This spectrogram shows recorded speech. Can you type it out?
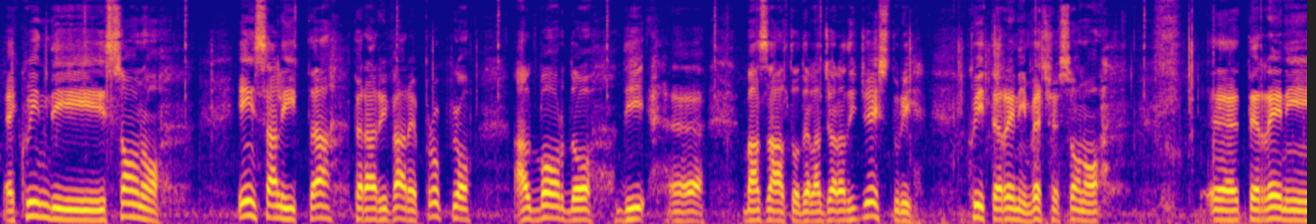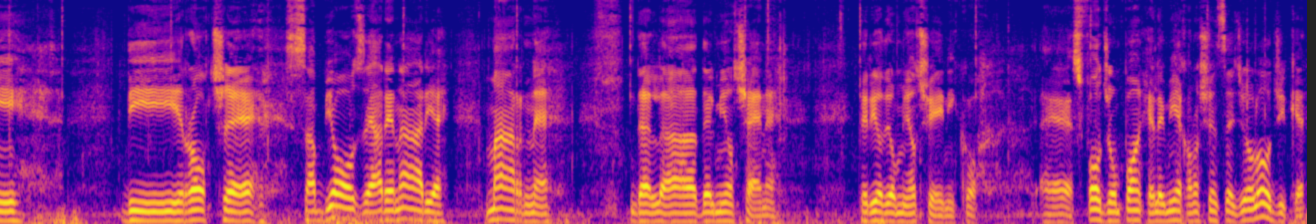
E quindi sono in salita per arrivare proprio al bordo di eh, basalto della Giara di Gesturi. Qui i terreni invece sono eh, terreni di rocce sabbiose, arenarie, marne del, del Miocene, periodo miocenico. Eh, sfoggio un po' anche le mie conoscenze geologiche.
